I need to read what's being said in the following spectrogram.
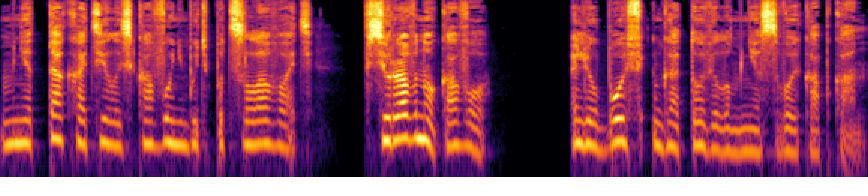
Мне так хотелось кого-нибудь поцеловать, все равно кого. Любовь готовила мне свой капкан.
